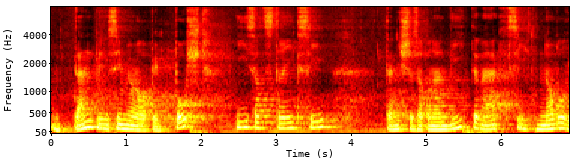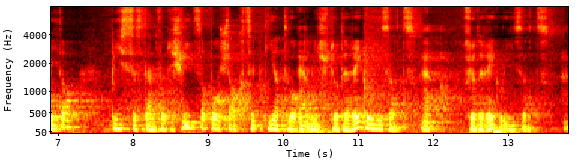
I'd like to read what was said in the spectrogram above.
Und dann sind wir mal beim Posteinsatz drin gewesen. Dann ist das aber noch ein weiter Weg gewesen, nochmal wieder, bis es dann von der Schweizer Post akzeptiert worden ja. ist für den Regeleinsatz. Ja. Für den Regeleinsatz. Ja.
